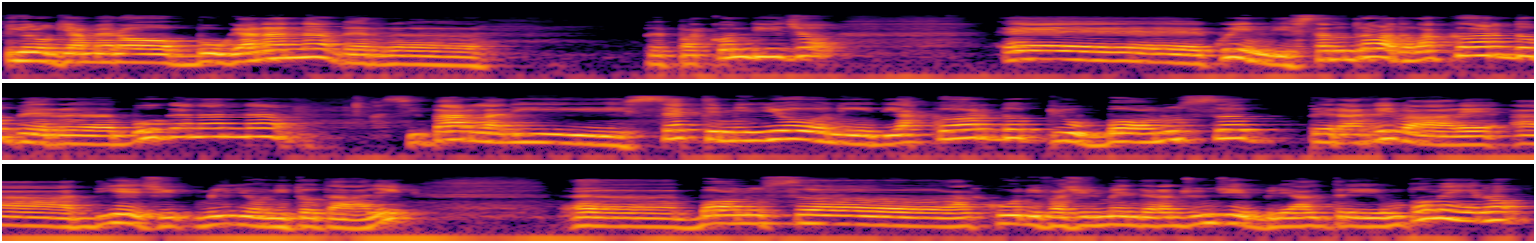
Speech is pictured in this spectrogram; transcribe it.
Io lo chiamerò Buchanan per, eh, per par condicio. E quindi è stato trovato l'accordo per Buchanan si parla di 7 milioni di accordo più bonus per arrivare a 10 milioni totali. Eh, bonus alcuni facilmente raggiungibili, altri un po' meno.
